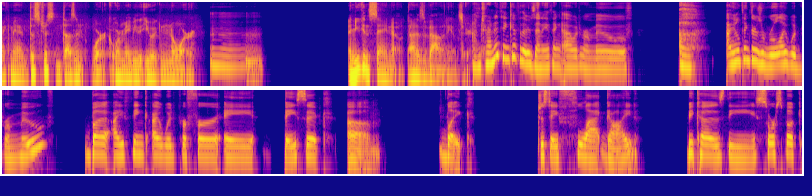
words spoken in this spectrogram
like, man, this just doesn't work, or maybe that you ignore? Mm, And you can say no. That is a valid answer. I'm trying to think if there's anything I would remove. Uh, I don't think there's a rule I would remove, but I think I would prefer a basic, um, like just a flat guide because the source book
